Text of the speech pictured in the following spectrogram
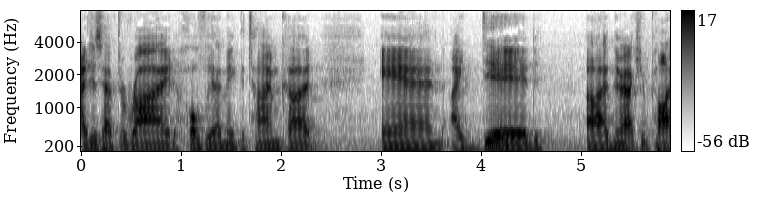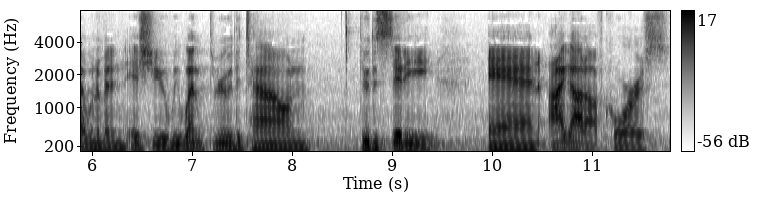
I just have to ride. Hopefully, I make the time cut, and I did. Uh, and there actually probably wouldn't have been an issue. We went through the town, through the city, and I got off course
